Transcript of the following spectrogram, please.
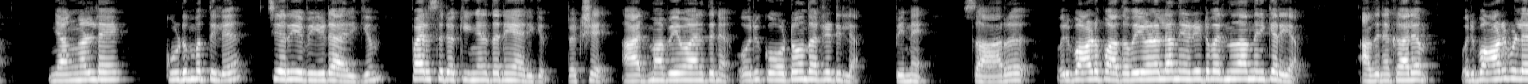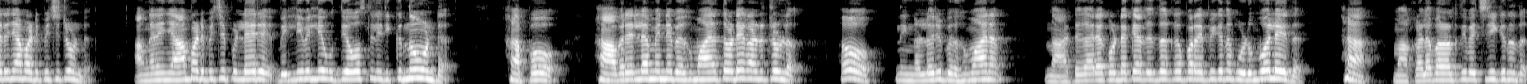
ഞങ്ങളുടെ കുടുംബത്തിൽ ചെറിയ വീടായിരിക്കും പരിസരമൊക്കെ ഇങ്ങനെ തന്നെയായിരിക്കും. പക്ഷേ ആത്മാഭിമാനത്തിന് ഒരു കോട്ടവും തട്ടിയിട്ടില്ല പിന്നെ സാറ് ഒരുപാട് പദവികളെല്ലാം നേടിയിട്ട് വരുന്നതാണെന്ന് എനിക്കറിയാം. അതിനേക്കാളും ഒരുപാട് പിള്ളേരെ ഞാൻ പഠിപ്പിച്ചിട്ടുണ്ട്. അങ്ങനെ ഞാൻ പഠിപ്പിച്ച പിള്ളേർ വലിയ വലിയ ഉദ്യോഗസ്ഥരിക്കുന്നുമുണ്ട് അപ്പോൾ അവരെല്ലാം എന്നെ ബഹുമാനത്തോടെ കണ്ടിട്ടുള്ളൂ. ഓ നിങ്ങളുടെ ഒരു ബഹുമാനം. നാട്ടുകാരെ കൊണ്ടൊക്കെ അത് ഇതൊക്കെ പറയിപ്പിക്കുന്ന കുടുംബമല്ലേ ഇത്? ഹാ മക്കളെ വളർത്തി വെച്ചിരിക്കുന്നത്.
